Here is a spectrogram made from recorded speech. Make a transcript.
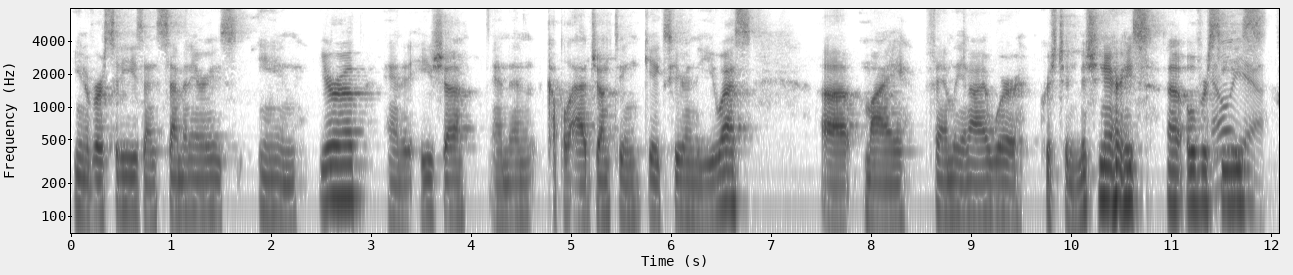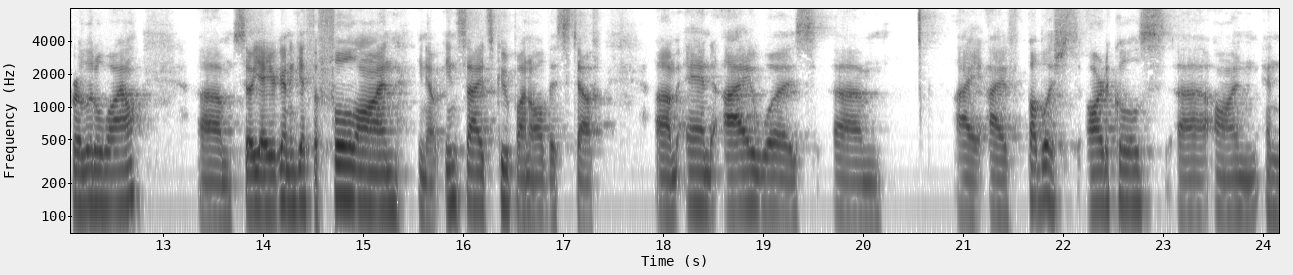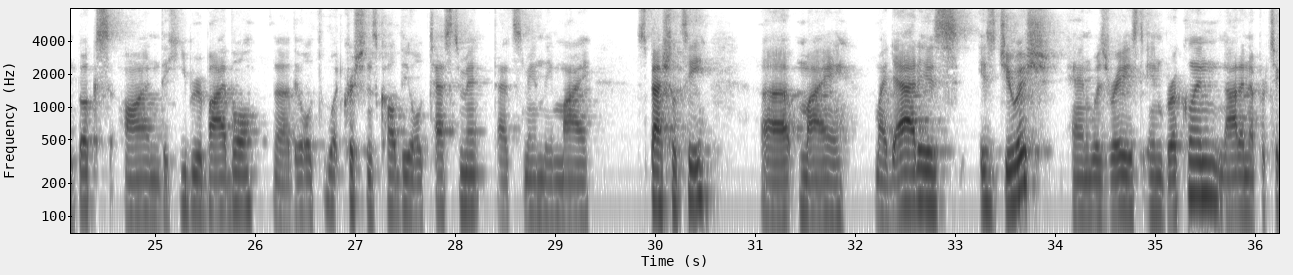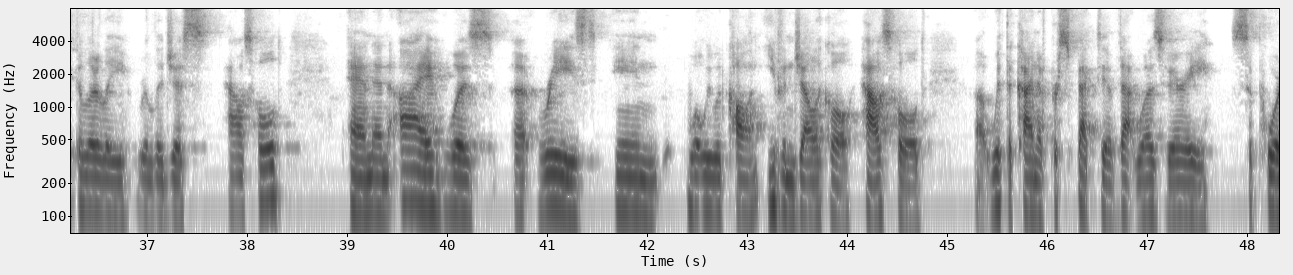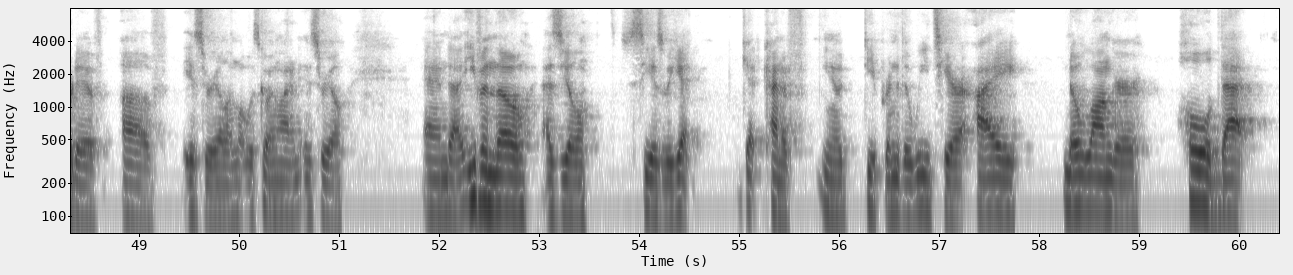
universities and seminaries in Europe and in Asia, and then a couple adjuncting gigs here in the US. Uh, my family and I were Christian missionaries uh, overseas yeah. for a little while. Um, so yeah, you're going to get the full on, you know, inside scoop on all this stuff. Um, and I was, um, I, have published articles uh, on and books on the Hebrew Bible, uh, the old what Christians call the Old Testament. That's mainly my specialty. Uh, my my dad is is Jewish and was raised in Brooklyn, not in a particularly religious household, and then I was uh, raised in what we would call an evangelical household, uh, with the kind of perspective that was very supportive of Israel and what was going on in Israel. And uh, even though, as you'll see as we get get kind of you know deeper into the weeds here, I no longer hold that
